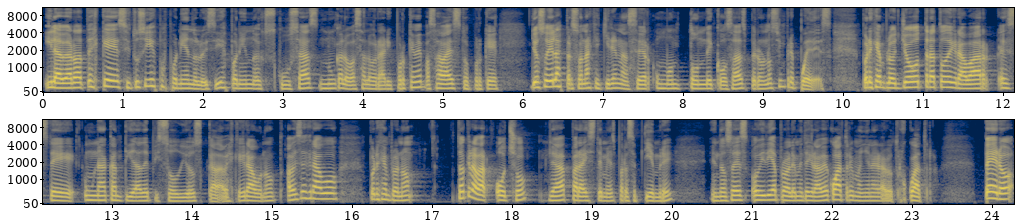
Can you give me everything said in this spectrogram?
Y la verdad es que si tú sigues posponiéndolo y sigues poniendo excusas, nunca lo vas a lograr. ¿Y por qué me pasaba esto? Porque yo soy de las personas que quieren hacer un montón de cosas, pero no siempre puedes. Por ejemplo, yo trato de grabar este, una cantidad de episodios cada vez que grabo, ¿no? A veces grabo, por ejemplo, ¿no? Tengo que grabar ocho ya para este mes, para septiembre. Entonces, hoy día probablemente grabe cuatro y mañana grabe otros cuatro. Pero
